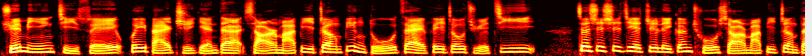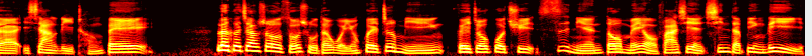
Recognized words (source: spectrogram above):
学名脊髓灰白质炎的小儿麻痹症病毒在非洲绝迹。这是世界致力根除小儿麻痹症的一项里程碑。勒克教授所属的委员会证明，非洲过去四年都没有发现新的病例，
